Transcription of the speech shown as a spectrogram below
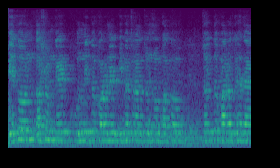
বেতন দশম গ্রেড উন্নীতকরণের বিবেচনার জন্য গত চোদ্দ বারো দুই হাজার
